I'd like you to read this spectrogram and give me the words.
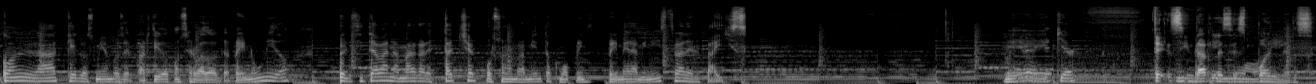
Con la que los miembros del Partido Conservador del Reino Unido felicitaban a Margaret Thatcher por su nombramiento como primera ministra del país. Mira, Eh, Te- sin darles pequeño- spoilers.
